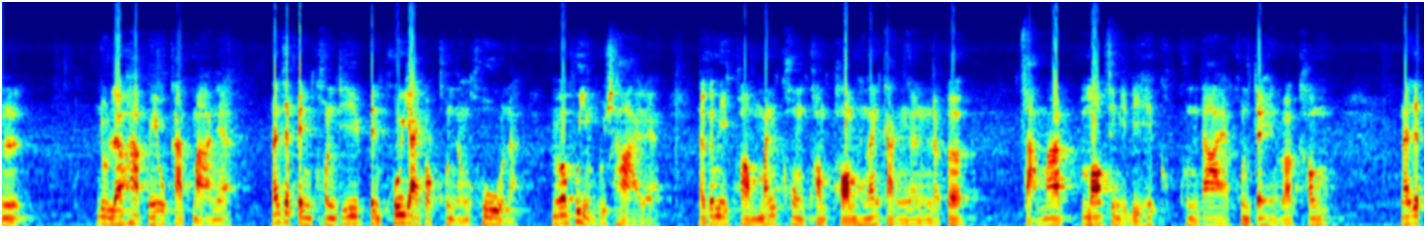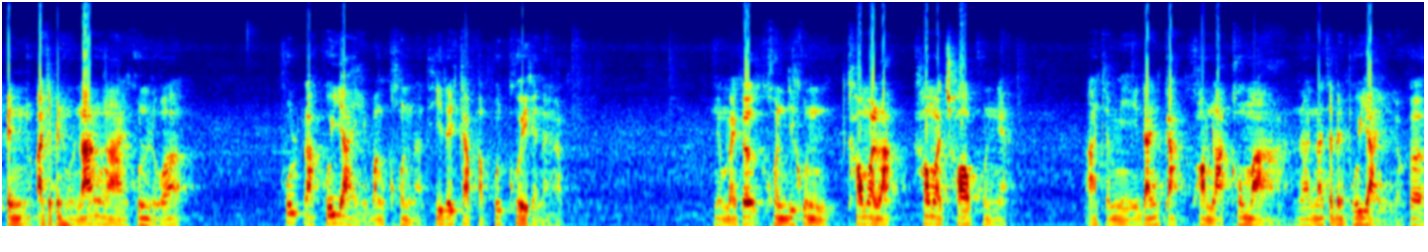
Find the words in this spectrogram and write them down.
ดูแล้วหากมีโอกาสมาเนี่ยน่าจะเป็นคนที่เป็นผู้ใหญ่กว่าคุณทั้งคู่นะ ไม่ว่าผู้หญิงผู้ชายเลย แล้วก็มีความมั่นคงความพร้อมทางด้านการเงิน แล้วก็สามารถมอบสิ่งดีๆให้คุณได้ คุณจะเห็นว่าเขาน่าจะเป็นอาจจะเป็นหัวหน้างานคุณหรือว่าผู้หลักผู้ใหญ่บางคนนะที่ได้กลับมาพูดคุยกันนะครับหรือไม่ก็คนที่คุณเข้ามารักเข้ามาชอบคุณเนี่ย อาจจะมีด้านกะความรักเข้ามา แล้วน่าจะเป็นผู้ใหญ่แล้วก็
